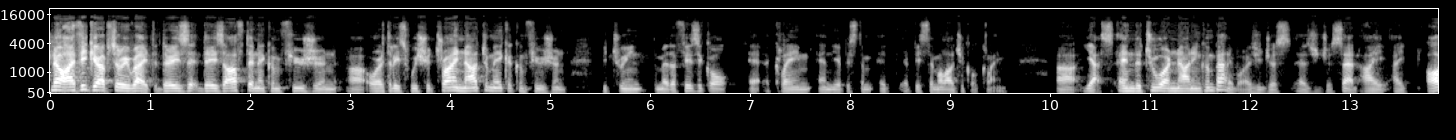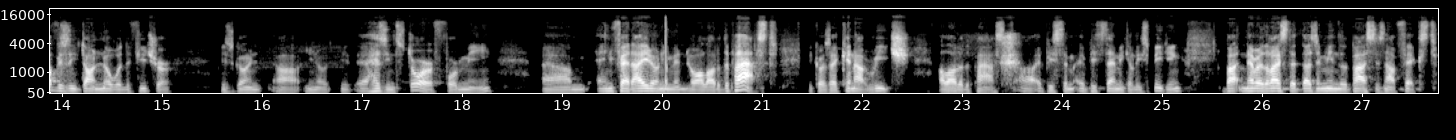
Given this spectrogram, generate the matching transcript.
no, I think you're absolutely right. There is there is often a confusion, uh, or at least we should try not to make a confusion between the metaphysical uh, claim and the epistem- epistemological claim. Uh, yes, and the two are not incompatible, as you just as you just said. I, I obviously don't know what the future is going, uh, you know, has in store for me. Um, and in fact, I don't even know a lot of the past because I cannot reach a lot of the past, uh, epistem- epistemically speaking. But nevertheless, that doesn't mean that the past is not fixed.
